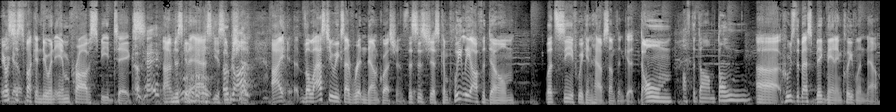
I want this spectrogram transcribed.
Here Let's just fucking do an improv speed takes. Okay. I'm just gonna Ooh. ask you some Oh, God. shit. I the last two weeks I've written down questions. This is just completely off the dome. Let's see if we can have something good. Dome. Off the dom. Dong. Uh, who's the best big man in Cleveland now?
